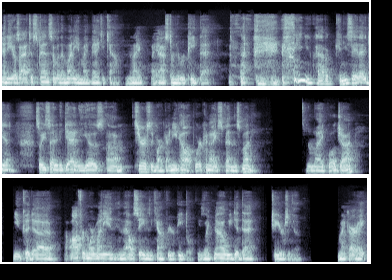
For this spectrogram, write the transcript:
And he goes, I had to spend some of the money in my bank account. And I, I asked him to repeat that. can you have a, can you say that again? So he said it again. He goes, um, seriously, Mark, I need help. Where can I spend this money? And I'm like, well, John, you could uh, offer more money in, in the health savings account for your people. He's like, no, we did that two years ago. I'm like, all right,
